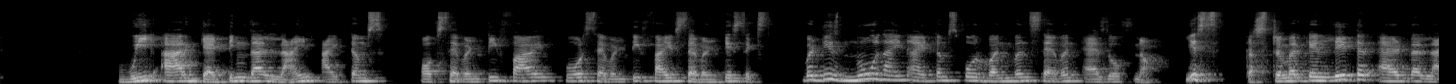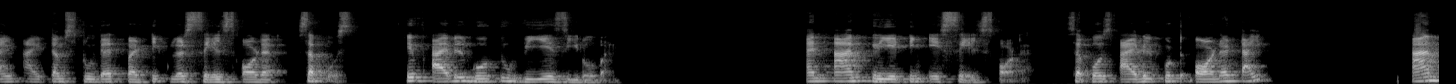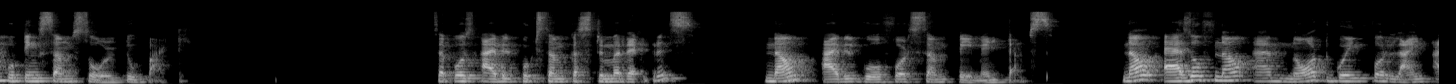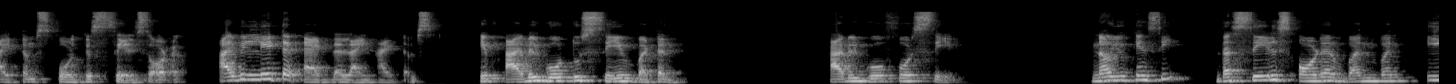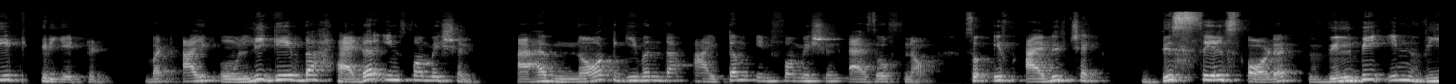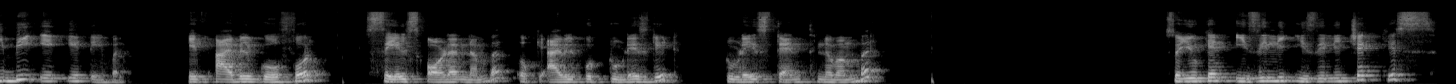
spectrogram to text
we are getting the line items of 75 for 75, 76. But there's no line items for 117 as of now. Yes, customer can later add the line items to that particular sales order. Suppose if I will go to VA01 and I'm creating a sales order. Suppose I will put order type. I'm putting some sold to party. Suppose I will put some customer reference. Now I will go for some payment terms. Now, as of now, I'm not going for line items for this sales order. I will later add the line items. If I will go to save button, I will go for save. Now you can see the sales order 118 created, but I only gave the header information I have not given the item information as of now. So if I will check, this sales order will be in VBAK table. If I will go for sales order number, okay, I will put today's date. Today is 10th November. So you can easily, easily check, yes,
